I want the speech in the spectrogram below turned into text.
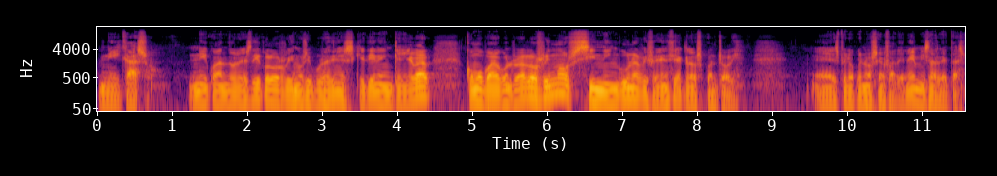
ni caso ni cuando les digo los ritmos y pulsaciones que tienen que llevar, como para controlar los ritmos sin ninguna referencia que los controle. Eh, espero que no se enfaden ¿eh? mis atletas,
